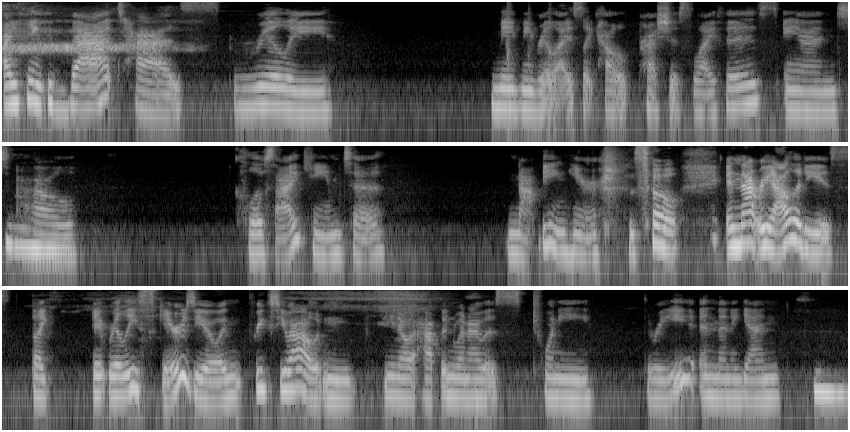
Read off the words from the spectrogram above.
I think that has really made me realize like how precious life is and Mm. how close I came to not being here. so and that reality is like it really scares you and freaks you out and you know it happened when I was 23 and then again Mm.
